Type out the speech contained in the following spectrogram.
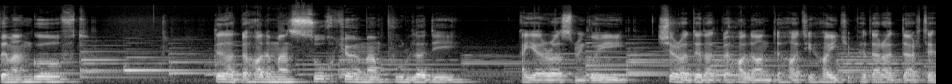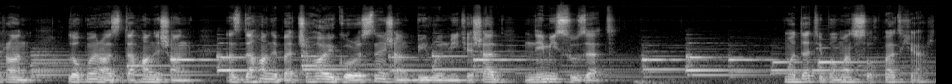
به من گفت دلت به حال من سوخت که به من پول دادی؟ اگر راست می‌گویی چرا دلت به حال آن دهاتی هایی که پدرت در تهران لقمه را از دهانشان از دهان بچه های گرسنهشان بیرون می‌کشد نمی سوزد مدتی با من صحبت کرد.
